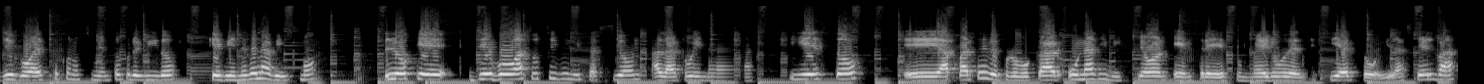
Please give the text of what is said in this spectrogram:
llegó a este conocimiento prohibido que viene del abismo, lo que llevó a su civilización a la ruina. Y esto eh, aparte de provocar una división entre Sumeru del desierto y la selva,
